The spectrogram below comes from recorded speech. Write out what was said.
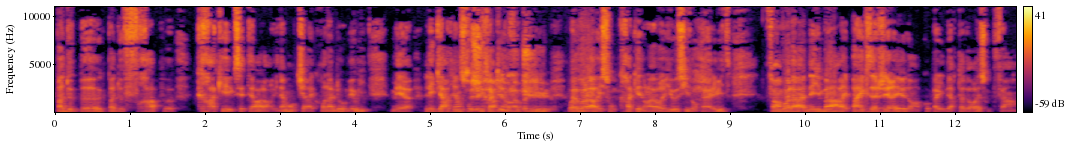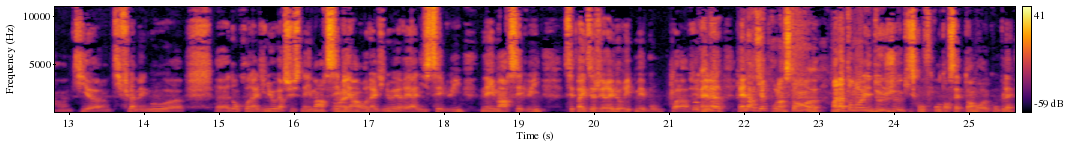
pas de bug, pas de frappe euh, craquée, etc. Alors évidemment, on tirait avec Ronaldo, mais oui, mais euh, les gardiens sont super bien foutus. Ouais, voilà, ils sont craqués dans la vraie vie aussi, donc à la limite, Enfin voilà, Neymar est pas exagéré dans la Copa Libertadores, on fait un, un petit euh, un petit flamengo euh, euh, donc Ronaldinho versus Neymar, c'est Ouais. bien, Ronaldinho est réaliste, c'est lui, Neymar c'est lui, c'est pas exagéré, le rythme est bon, voilà, rien à, rien à redire pour l'instant euh, en attendant les deux jeux qui se confrontent en septembre complet.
